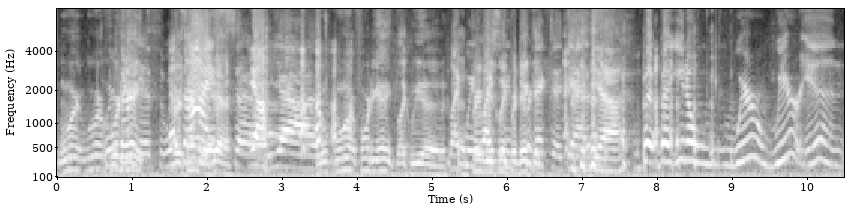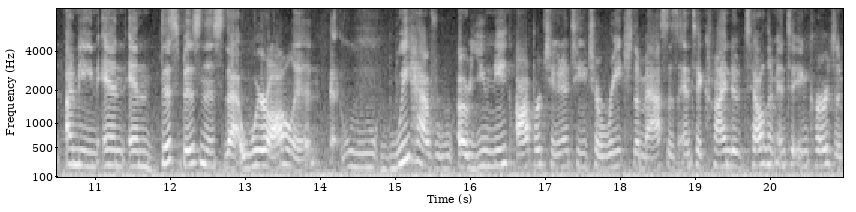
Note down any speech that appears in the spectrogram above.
we weren't we weren't we're 48 30th we're That's 30th nice. so Yeah. yeah we, we weren't 48 like we uh like had we previously like we predicted. yes Yeah. but but you know we're we're in i mean and and this business that we're all in we have a unique opportunity to reach the masses and to kind of tell them and to encourage them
